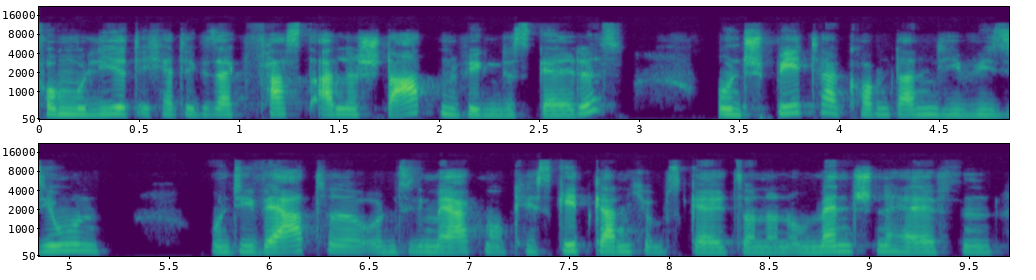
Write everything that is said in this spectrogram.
formuliert, ich hätte gesagt, fast alle starten wegen des Geldes und später kommt dann die Vision und die Werte und sie merken, okay, es geht gar nicht ums Geld, sondern um Menschen helfen,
